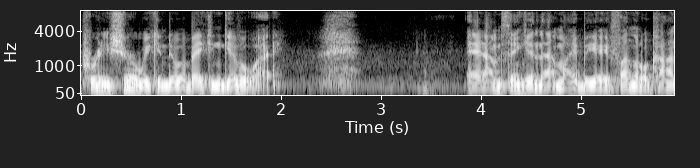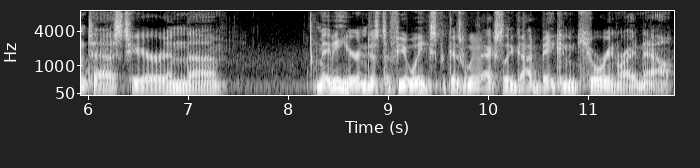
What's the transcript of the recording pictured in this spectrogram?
Pretty sure we can do a bacon giveaway. And I'm thinking that might be a fun little contest here in uh, maybe here in just a few weeks because we've actually got bacon curing right now.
